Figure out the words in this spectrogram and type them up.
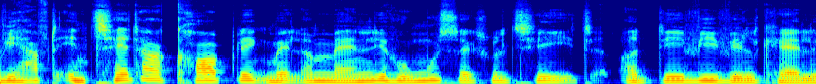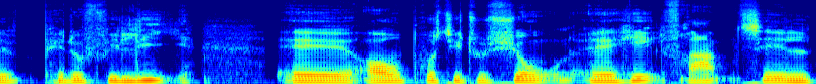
vi har haft en tættere kobling mellem mandlig homoseksualitet og det, vi vil kalde pædofili øh, og prostitution øh, helt frem til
